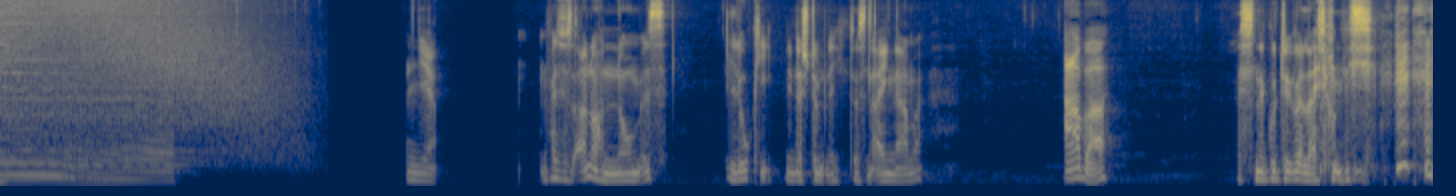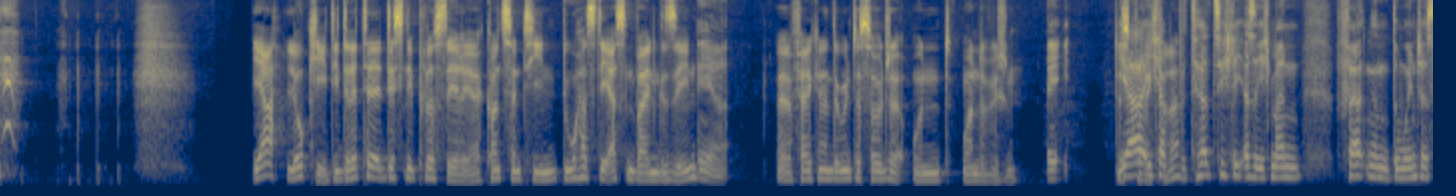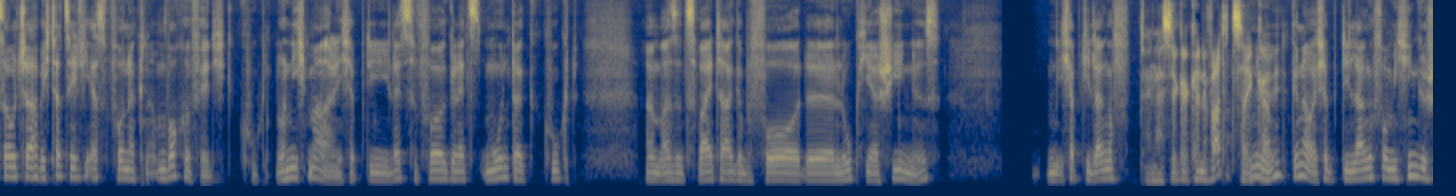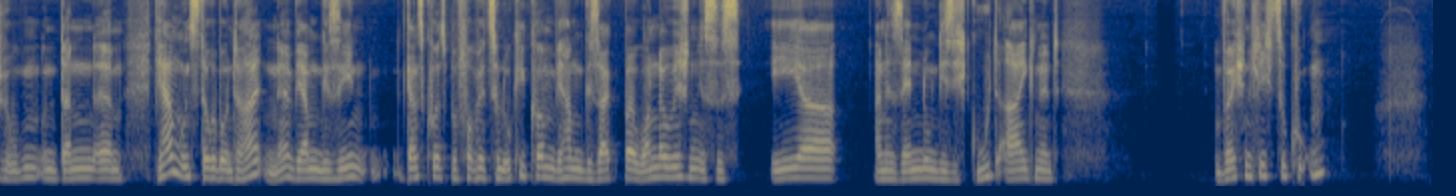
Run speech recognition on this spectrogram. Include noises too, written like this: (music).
Ja. Weißt du, was auch noch ein Gnome ist? Loki. Nee, das stimmt nicht. Das ist ein Eigenname. Aber es ist eine gute Überleitung (laughs) nicht. ja, Loki, die dritte Disney Plus Serie. Konstantin, du hast die ersten beiden gesehen. Ja. Äh, Falcon and the Winter Soldier und WandaVision. Äh, ja, korrekt, ich habe tatsächlich, also ich meine, Falcon and the Winter Soldier habe ich tatsächlich erst vor einer knappen Woche fertig geguckt. Noch nicht mal. Ich habe die letzte Folge letzten Montag geguckt, ähm, also zwei Tage bevor der Loki erschienen ist. Ich habe die lange Dann hast du ja gar keine Wartezeit Nö, gehabt. genau, ich habe die lange vor mich hingeschoben und dann, ähm, wir haben uns darüber unterhalten, ne? Wir haben gesehen, ganz kurz bevor wir zu Loki kommen, wir haben gesagt, bei Wonder Vision ist es eher eine Sendung, die sich gut eignet, wöchentlich zu gucken.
